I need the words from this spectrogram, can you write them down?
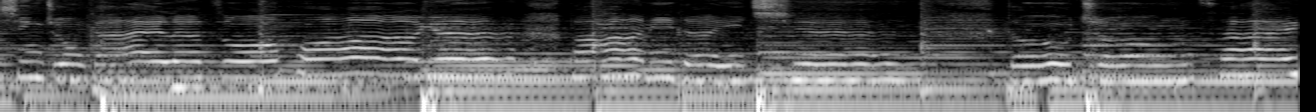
心中开了座花园，把你的一切都种在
